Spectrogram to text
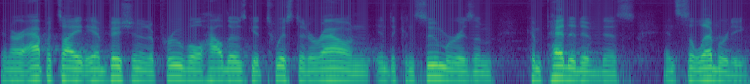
and our appetite, ambition, and approval, how those get twisted around into consumerism, competitiveness, and celebrity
